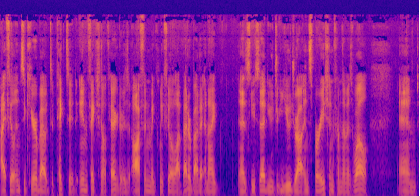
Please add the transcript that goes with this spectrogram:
I feel insecure about depicted in fictional characters often makes me feel a lot better about it and I as you said you you draw inspiration from them as well. And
